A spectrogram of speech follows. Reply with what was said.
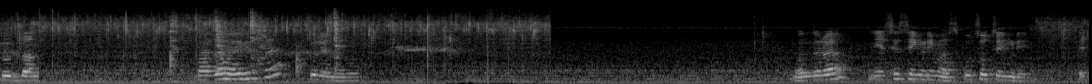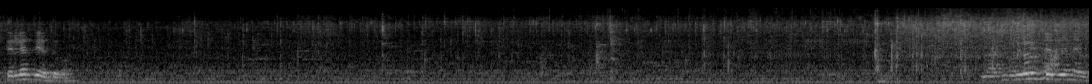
দুর্দান্ত। ভাজা হয়ে গেছে, তুলে নেব। বন্ধুরা, নিয়েছি চিংড়ি মাছ, কুচো চিংড়ি। এই তেলে দিয়ে দেবো। মাছগুলো ভেজে নেব।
